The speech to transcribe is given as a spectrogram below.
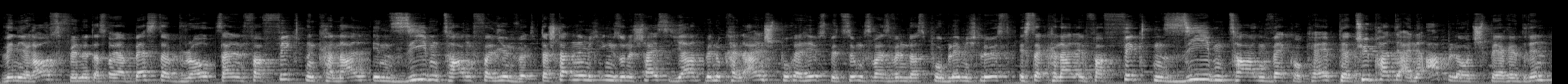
Wenn ihr rausfindet, dass euer bester Bro seinen verfickten Kanal in sieben Tagen verlieren wird. Da stand nämlich irgendwie so eine Scheiße, ja, wenn du keinen Einspruch erhebst, beziehungsweise wenn du das Problem nicht löst, ist der Kanal in verfickten sieben Tagen weg, okay? Der Typ hatte eine Upload-Sperre drin,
